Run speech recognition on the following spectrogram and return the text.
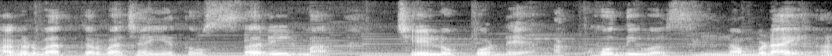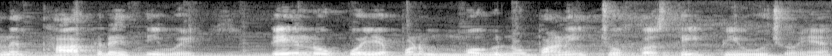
આગળ વાત કરવા જઈએ તો, શરીરમાં જે લોકોને આખો દિવસ નબળાઈ અને થાક રહેતી હોય તે લોકોએ પણ મગનું પાણી ચોક્કસથી પીવું જોઈએ.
